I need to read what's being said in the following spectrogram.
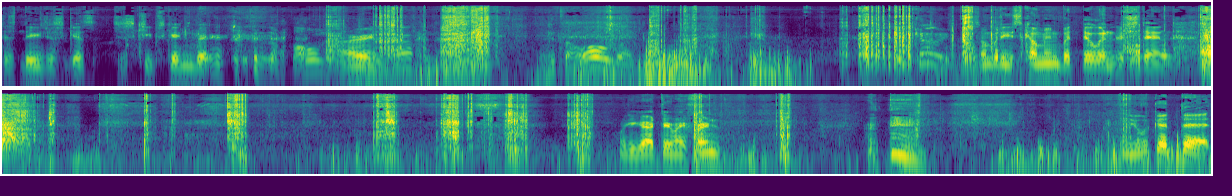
This day just gets, just keeps getting better. This is a bone. Alright. It's a old one. It's coming. Somebody's coming, but they'll understand. What do you got there, my friend? you look at that,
